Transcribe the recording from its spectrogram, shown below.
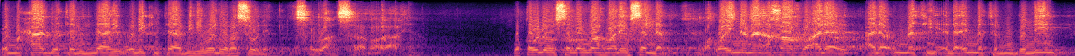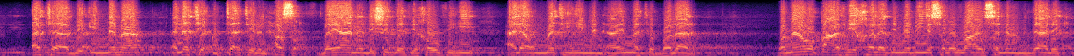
والمحادة لله ولكتابه ولرسوله. صلى الله السلامة والعافية وقوله صلى الله عليه وسلم وإنما أخاف على على أمتي الأئمة المضلين أتى بإنما التي قد تأتي للحصر بيانا لشدة خوفه على أمته من أئمة الضلال. وما وقع في خلد النبي صلى الله عليه وسلم من ذلك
